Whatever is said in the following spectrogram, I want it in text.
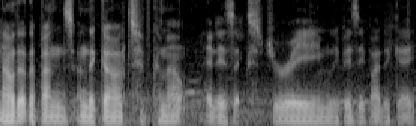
Now that the bands and the guards have come out, it is extremely busy by the gate.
